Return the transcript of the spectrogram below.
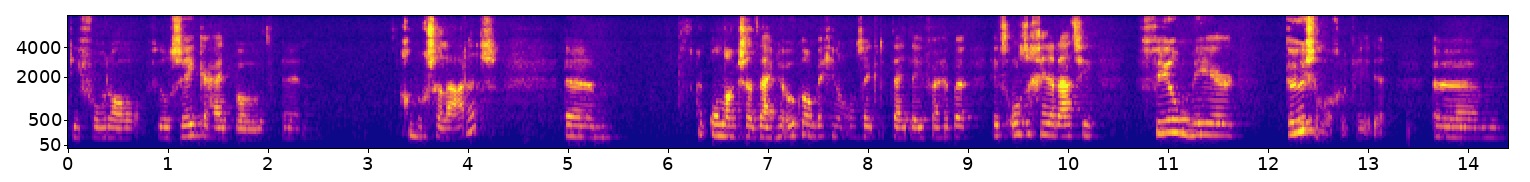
die vooral veel zekerheid bood en genoeg salaris. Um, ondanks dat wij nu ook wel een beetje een onzekere tijd leven, hebben, heeft onze generatie veel meer keuzemogelijkheden. Um,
